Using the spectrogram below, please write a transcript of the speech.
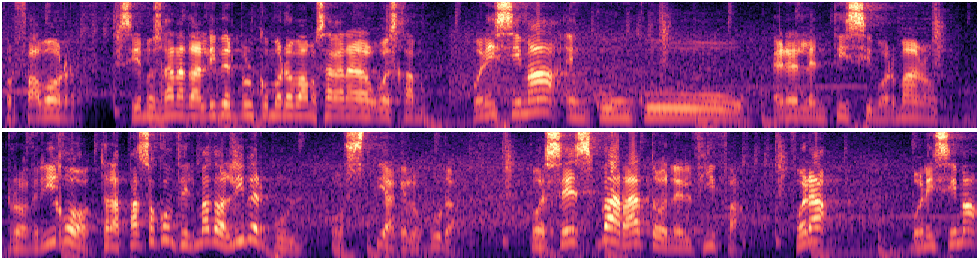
Por favor, si hemos ganado al Liverpool, ¿cómo no vamos a ganar al West Ham? Buenísima. En Kunku. Eres lentísimo, hermano. Rodrigo, traspaso confirmado al Liverpool. Hostia, qué locura. Pues es barato en el FIFA. Fuera. Buenísima.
